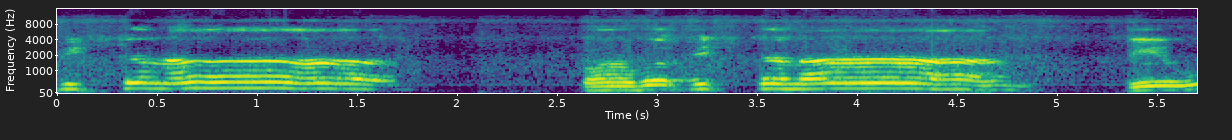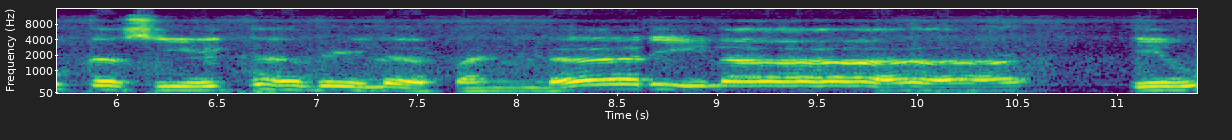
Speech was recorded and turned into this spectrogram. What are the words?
विठ्ठला पाव विठ्ठला देऊ कशी एक बेल पंढरीला. येऊ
